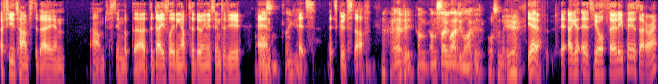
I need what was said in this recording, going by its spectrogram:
a few times today, and um, just in the, the the days leading up to doing this interview, and. Thank you. it's it's good stuff. Epic. I'm I'm so glad you like it. awesome to hear. Yeah, I guess it's your third EP. Is that right?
